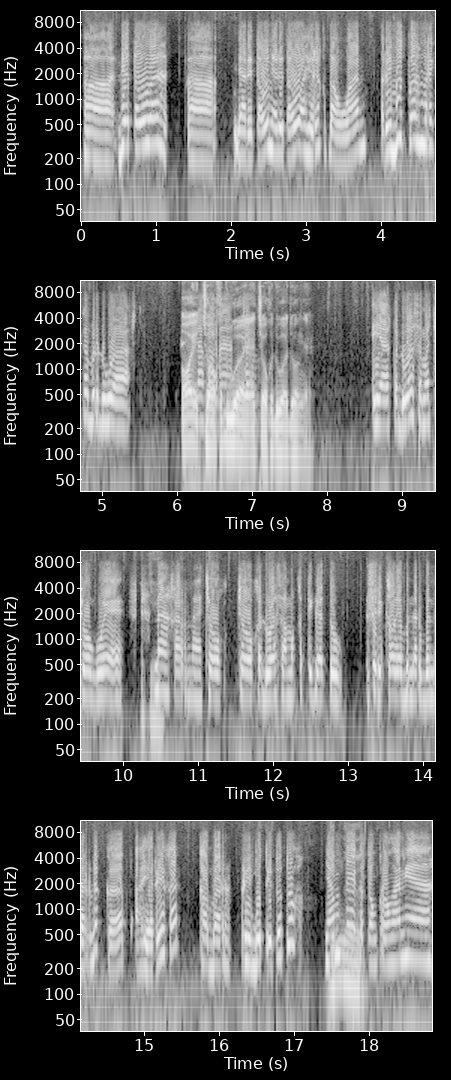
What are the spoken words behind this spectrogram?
Eh, dia tahu lah eh, nyari tahu nyari tahu akhirnya ketahuan ribut lah mereka berdua Oh ya Nah, cowok karena- kedua ya, cowok kedua doang ya. Iya kedua sama cowok gue. Oke. Nah karena cowok cowok kedua sama ketiga tuh circle-nya benar-benar deket, akhirnya kan kabar ribut itu tuh nyampe Bener. ke tongkrongannya.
